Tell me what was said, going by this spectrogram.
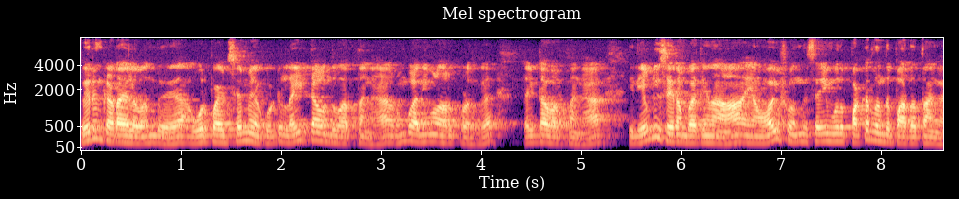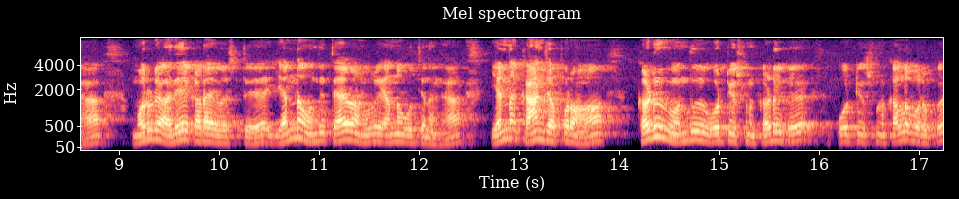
வெறும் கடாயில் வந்து ஒரு பாயிண்ட் சேமியா போட்டு லைட்டாக வந்து வறுத்தாங்க. ரொம்ப அதிகமாக வரக்கூடாது. லைட்டாக வறுத்தாங்க. இது எப்படி செய்கிறேன் பார்த்தீங்கன்னா என் ஒய்ஃப் வந்து செய்யும்போது பக்கத்தில் இருந்து பார்த்தாங்க மறுபடியும் அதே கடாயை வச்சுட்டு எண்ணெய் வந்து தேவையான அளவு எண்ணெய் ஊற்றினாங்க எண்ணெய் காஞ்ச அப்புறம் கடுகு வந்து ஒரு டீஸ்பூன் கடுகு ஒரு டீஸ்பூன் கடலப்பருப்பு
